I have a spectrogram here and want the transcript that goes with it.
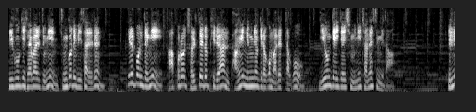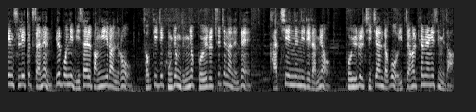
미국이 개발 중인 중거리 미사일은 일본 등이 앞으로 절대로 필요한 방위 능력이라고 말했다고 니온 게이제 신문이 전했습니다. 빌링슬리 특사는 일본이 미사일 방위 일환으로 적기지 공격 능력 보유를 추진하는데 가치 있는 일이라며 보유를 지지한다고 입장을 표명했습니다.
